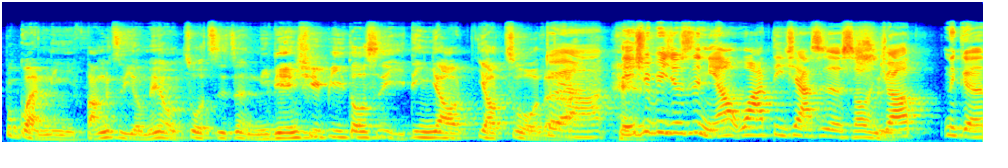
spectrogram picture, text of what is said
不管你房子有没有做自证，你连续壁都是一定要要做的、啊。对啊，连续壁就是你要挖地下室的时候，你就要那个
